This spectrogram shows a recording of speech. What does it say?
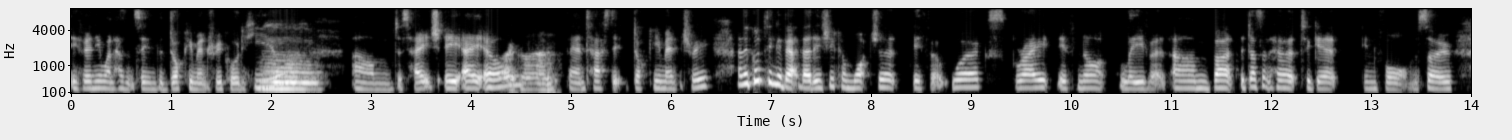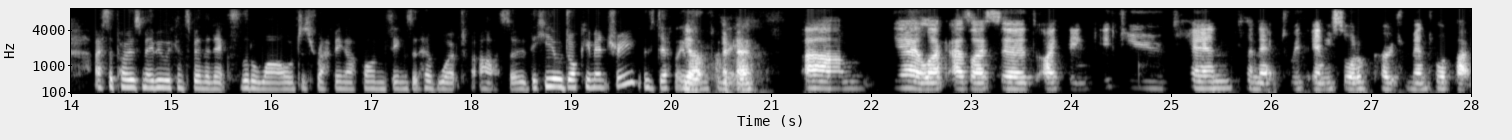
if anyone hasn't seen the documentary called Heal, Mm, um, just H E A L fantastic documentary. And the good thing about that is you can watch it. If it works, great. If not, leave it. Um, but it doesn't hurt to get informed. So I suppose maybe we can spend the next little while just wrapping up on things that have worked for us. So the Heal documentary is definitely Yeah, one for me. okay. Um, yeah, like as I said, I think if you can connect with any sort of coach, mentor type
